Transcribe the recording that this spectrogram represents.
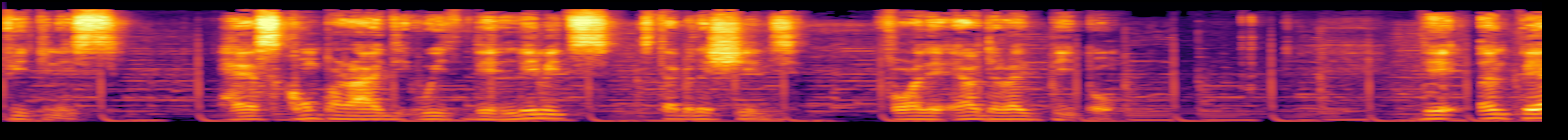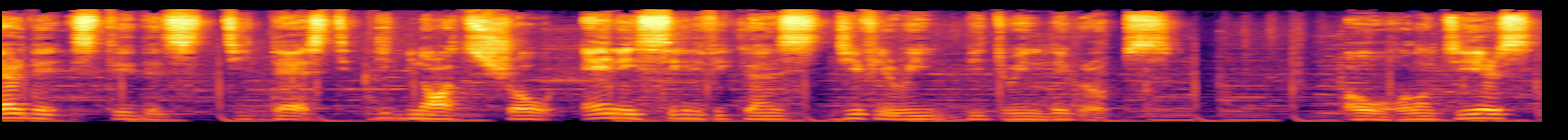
fitness, as compared with the limits established for the elderly people. The unpaired Student's test did not show any significance differing between the groups. All volunteers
